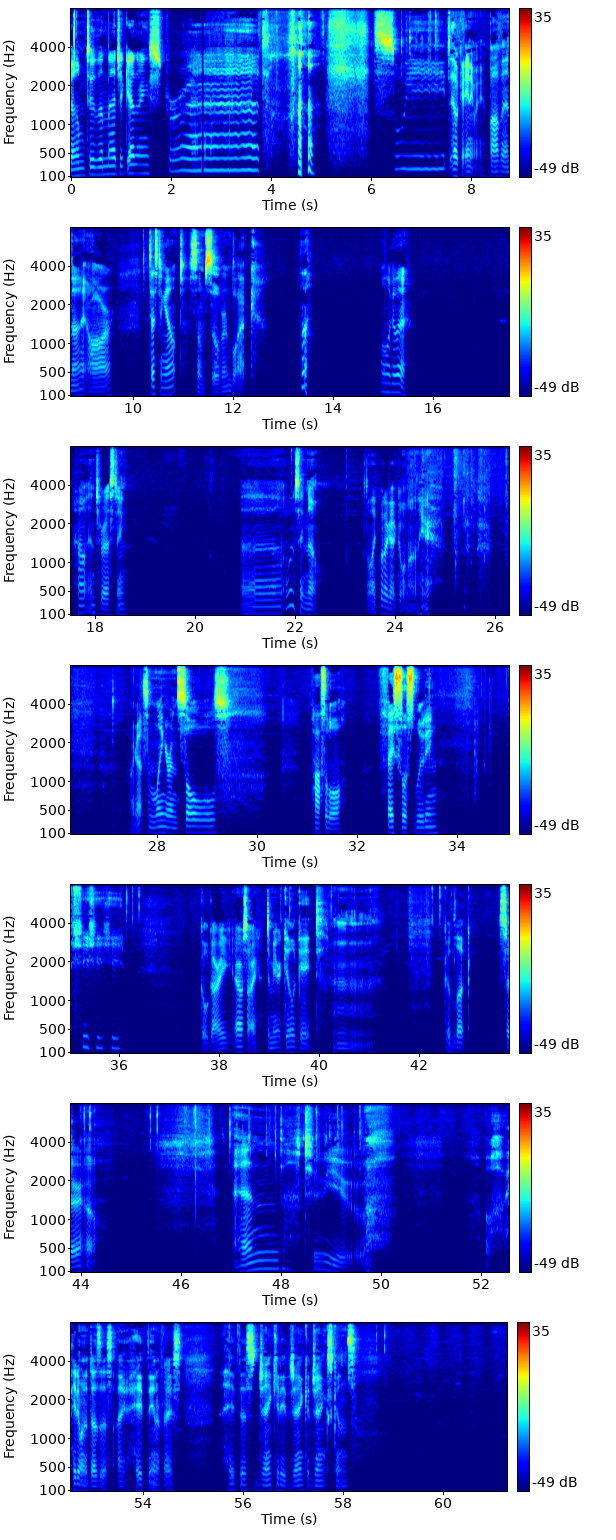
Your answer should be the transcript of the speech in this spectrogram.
Welcome to the Magic Gathering Strat. Sweet. Okay, anyway, Bava and I are testing out some silver and black. Huh. Well, look at there. How interesting. Uh, I want to say no. I like what I got going on here. I got some lingering souls, possible Faithless Looting. Hee hee hee. Golgari, oh sorry, Dimir Guildgate. Hmm. Good luck, sir. Oh. And to you. Oh, I hate it when it does this. I hate the interface I hate this jankety janka jankskins.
